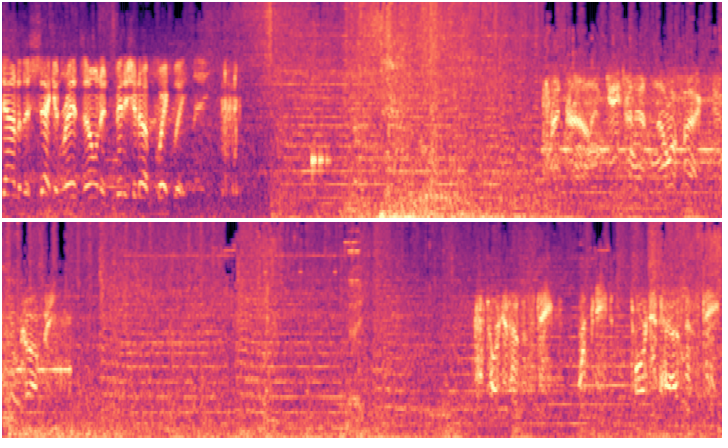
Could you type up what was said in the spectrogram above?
Down to the second red zone and finish it up quickly. Red Crown, engagement has no effect. Copy. Target has escaped. Repeat, target has escaped.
